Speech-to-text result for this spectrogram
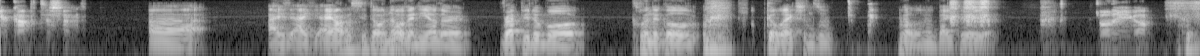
your competition? Uh, I, I I honestly don't know of any other reputable clinical collections of relevant bacteria. Well, there you go.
